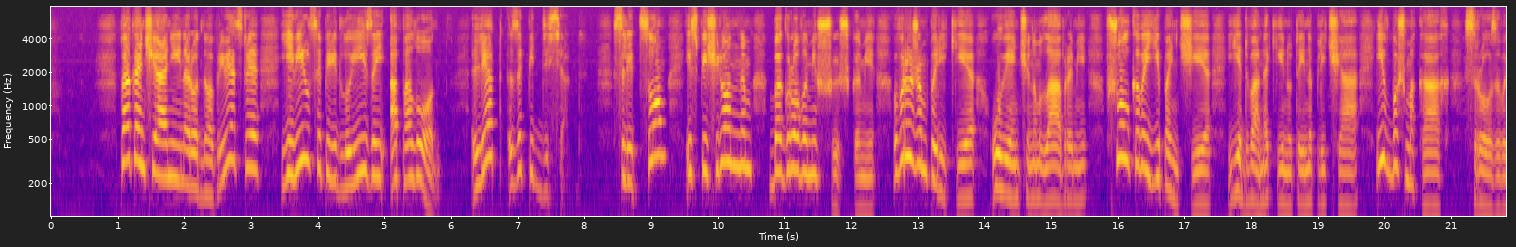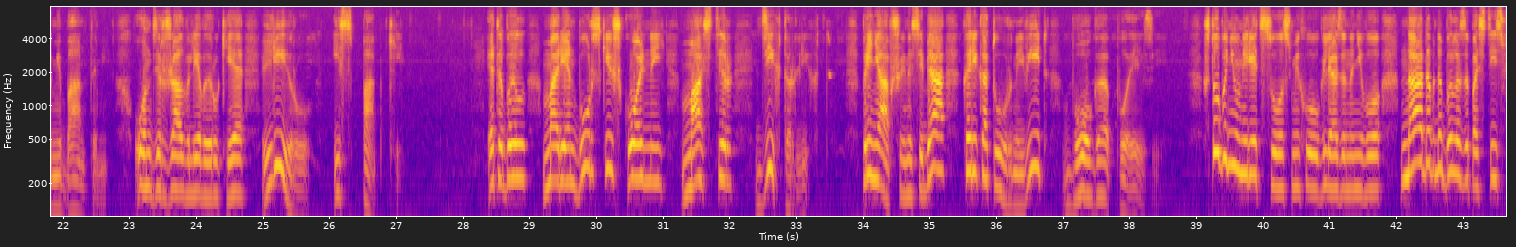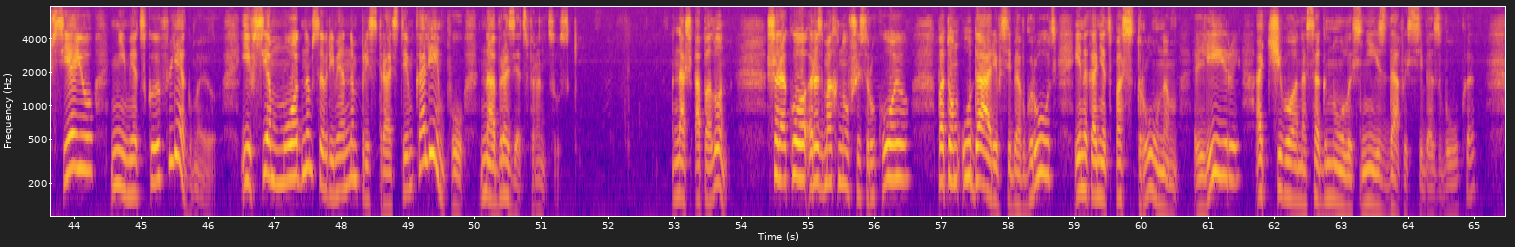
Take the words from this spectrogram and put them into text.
По окончании народного приветствия явился перед Луизой Аполлон, лет за пятьдесят с лицом, испещренным багровыми шишками, в рыжем парике, увенчанном лаврами, в шелковой японче, едва накинутой на плеча, и в башмаках с розовыми бантами. Он держал в левой руке лиру из папки. Это был Мариенбургский школьный мастер Дихтерлихт, принявший на себя карикатурный вид бога поэзии. Чтобы не умереть со смеху, глядя на него, надобно было запастись всею немецкую флегмою и всем модным современным пристрастием к Олимпу на образец французский. Наш Аполлон, широко размахнувшись рукою, потом ударив себя в грудь и, наконец, по струнам лиры, отчего она согнулась, не издав из себя звука,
